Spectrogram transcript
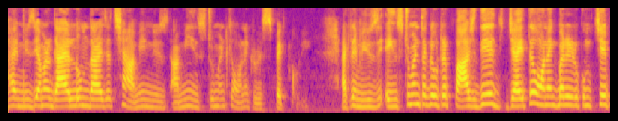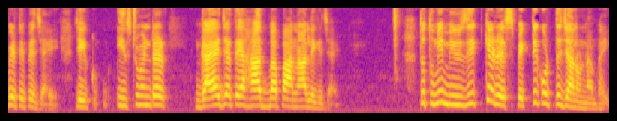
ভাই মিউজিক আমার গায়ের লোম দাঁড়িয়ে যাচ্ছে আমি আমি ইনস্ট্রুমেন্টকে অনেক রেসপেক্ট করি। একটা মিউজিক ইনস্ট্রুমেন্ট থাকলে ওটার পাশ দিয়ে যাইতে অনেকবার এরকম চেপে টেপে যায় যে ইনস্ট্রুমেন্টের গায়ে যাতে হাত বা পা না লেগে যায়। তো তুমি মিউজিককে রেসপেক্টই করতে জানো না ভাই।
